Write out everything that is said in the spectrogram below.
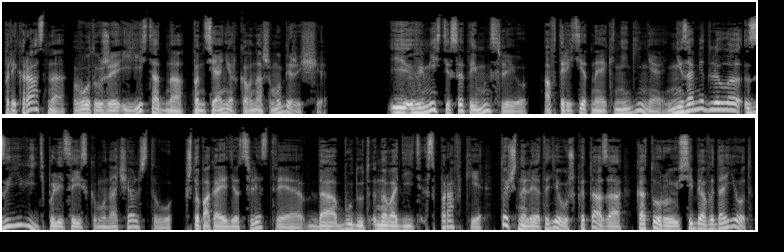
Прекрасно, вот уже и есть одна пансионерка в нашем убежище. И вместе с этой мыслью авторитетная княгиня не замедлила заявить полицейскому начальству, что пока идет следствие, да будут наводить справки, точно ли эта девушка та, за которую себя выдает,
